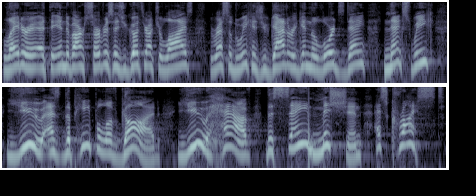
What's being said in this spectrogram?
later at the end of our service as you go throughout your lives the rest of the week as you gather again the Lord's Day next week you as the people of God you have the same mission as Christ.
